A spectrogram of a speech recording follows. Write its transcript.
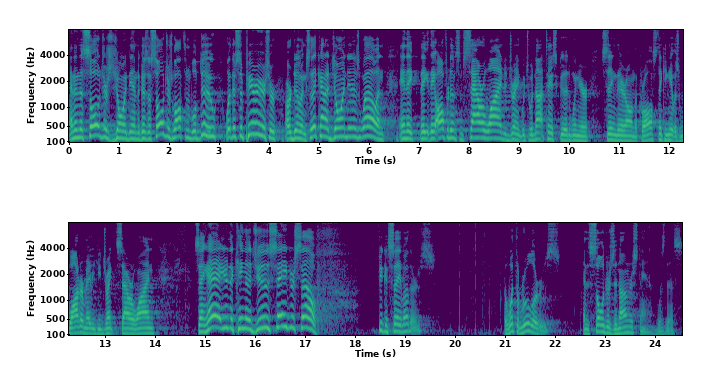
and then the soldiers joined in because the soldiers often will do what their superiors are, are doing. So they kind of joined in as well, and, and they, they, they offered him some sour wine to drink, which would not taste good when you're sitting there on the cross, thinking it was water. Maybe he drank the sour wine saying, Hey, you're the king of the Jews, save yourself if you can save others. But what the rulers and the soldiers did not understand was this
